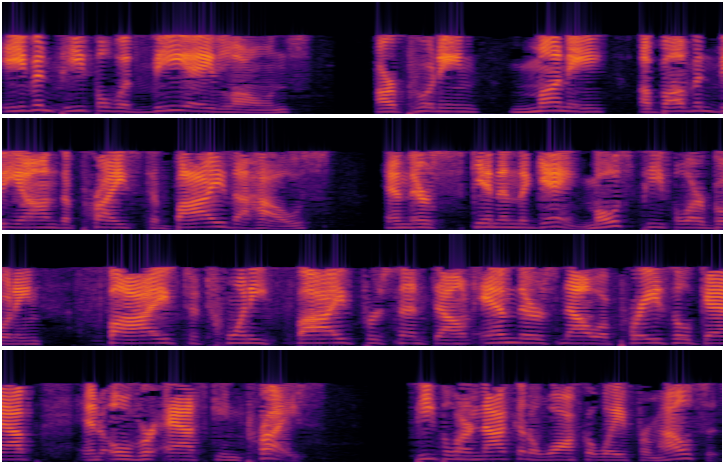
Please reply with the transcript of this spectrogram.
Even people with VA loans are putting money above and beyond the price to buy the house and there's skin in the game. Most people are putting 5 to 25% down and there's now appraisal gap and over asking price. People are not going to walk away from houses.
